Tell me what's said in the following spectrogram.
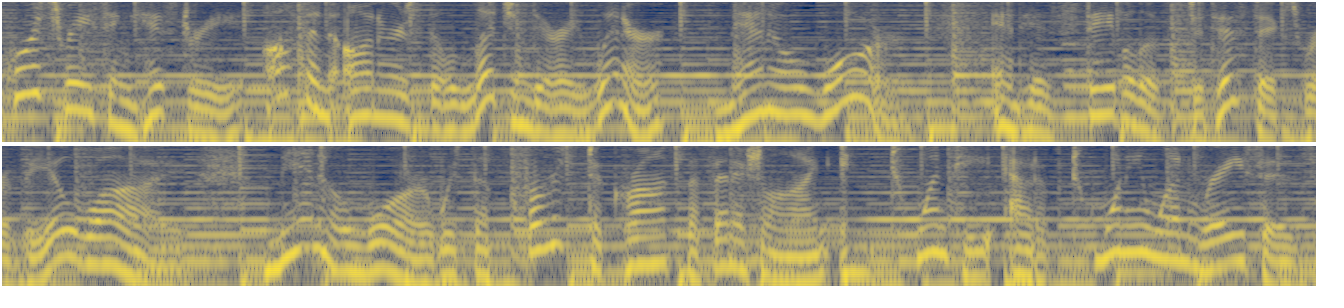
horse racing history often honors the legendary winner, Man O' War, and his stable of statistics reveal why. Man O' War was the first to cross the finish line in 20 out of 21 races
